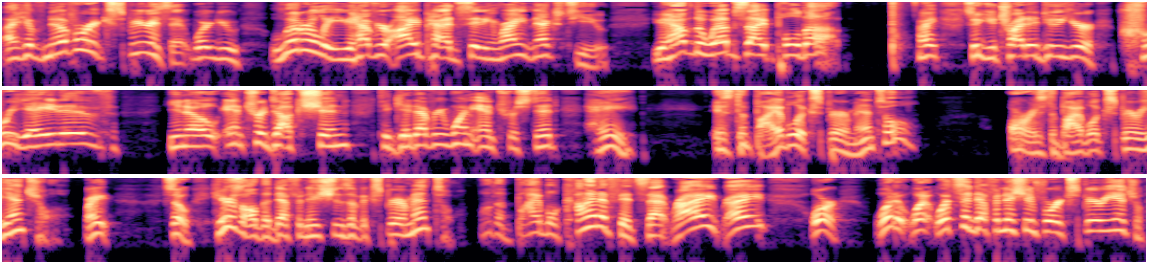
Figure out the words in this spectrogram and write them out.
I have never experienced it where you literally you have your iPad sitting right next to you. You have the website pulled up, right? So you try to do your creative, you know, introduction to get everyone interested. Hey, is the Bible experimental or is the Bible experiential, right? So here's all the definitions of experimental. Well, the Bible kind of fits that, right? Right? Or what, what, what's the definition for experiential?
